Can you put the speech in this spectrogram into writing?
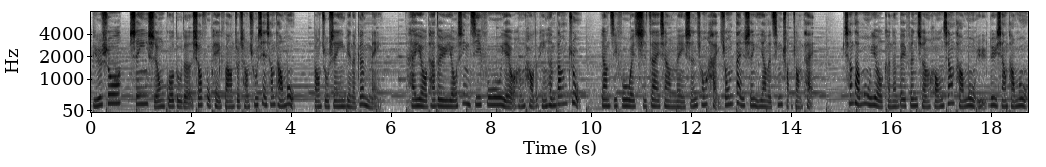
比如说，声音使用过度的修复配方，就常出现香桃木。帮助声音变得更美，还有它对于油性肌肤也有很好的平衡帮助，让肌肤维持在像美神从海中诞生一样的清爽状态。香桃木又可能被分成红香桃木与绿香桃木，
